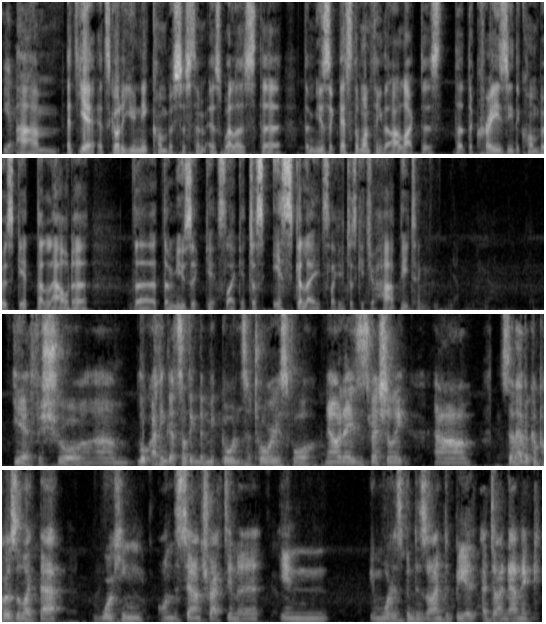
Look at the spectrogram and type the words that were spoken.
Yeah. Um, it's yeah, it's got a unique combo system as well as the the music. That's the one thing that I liked is the the crazy the combos get, the louder the the music gets. Like it just escalates. Like it just gets your heart beating. Yeah, for sure. Um, look, I think that's something that Mick Gordon's notorious for nowadays, especially. Um, so to have a composer like that working on the soundtrack in a in in what has been designed to be a, a dynamic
